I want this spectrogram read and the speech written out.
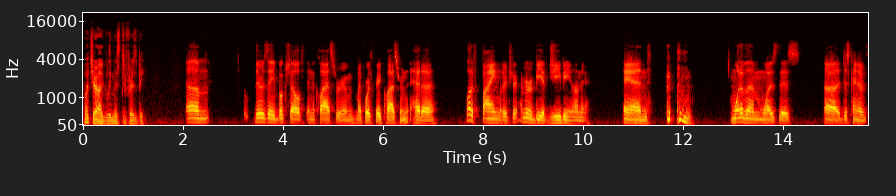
what's your ugly, Mister Frisbee? Um, there was a bookshelf in the classroom, my fourth grade classroom, that had a, a lot of fine literature. I remember BFG being on there. And one of them was this uh, just kind of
